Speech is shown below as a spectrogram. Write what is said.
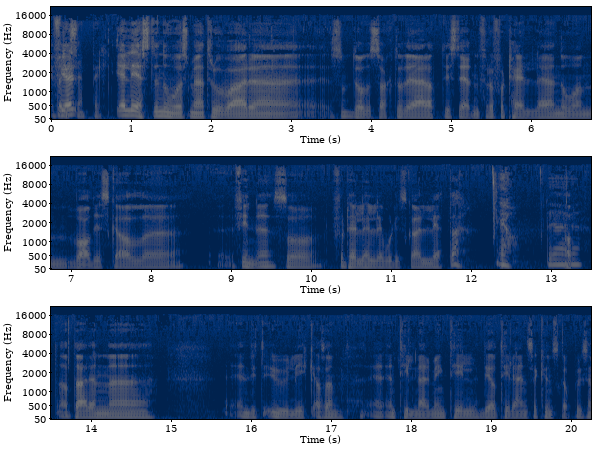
For jeg, jeg, leste noe som jeg tror var uh, som du hadde sagt, og det er at istedenfor å fortelle noen hva de skal uh, finne, så fortell heller hvor de skal lete. Ja. Det er, at, at, det er en, uh, en litt ulik Altså en, en, tilnærming til det å tilegne seg kunnskap, f.eks.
